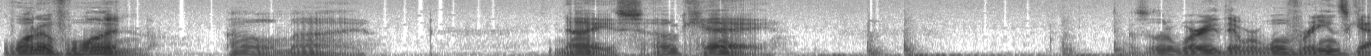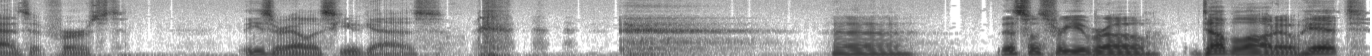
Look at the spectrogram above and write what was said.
One of one. Oh my. Nice. Okay. I was a little worried they were Wolverines guys at first. These are LSU guys. uh, this one's for you, bro. Double auto hit.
